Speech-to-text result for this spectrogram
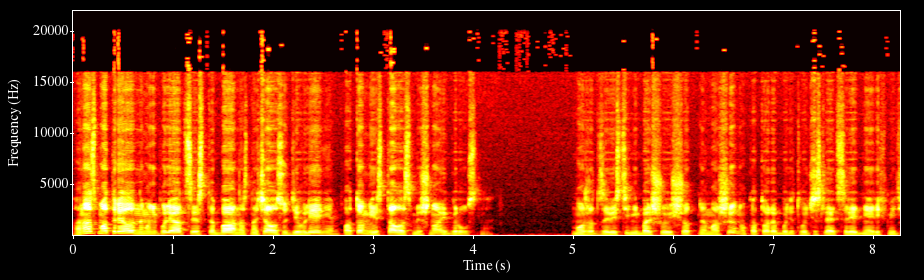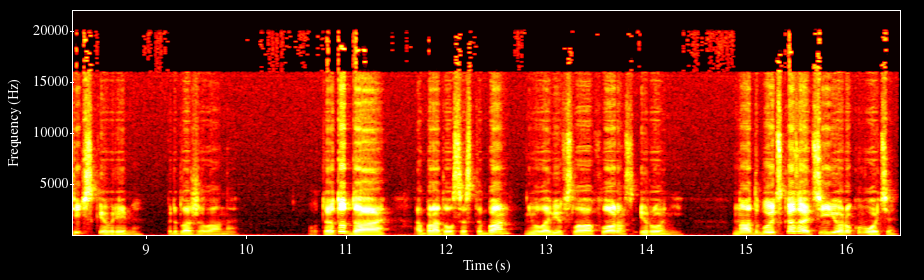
Она смотрела на манипуляции Эстебана сначала с удивлением, потом ей стало смешно и грустно. «Может, завести небольшую счетную машину, которая будет вычислять среднее арифметическое время?» – предложила она. «Вот это да!» – обрадовался Стебан, не уловив слова Флоренс иронии. «Надо будет сказать сеньору Квоте».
